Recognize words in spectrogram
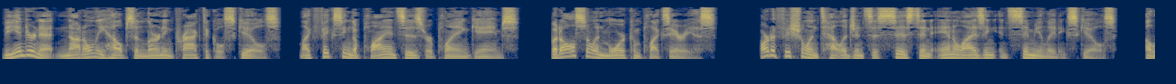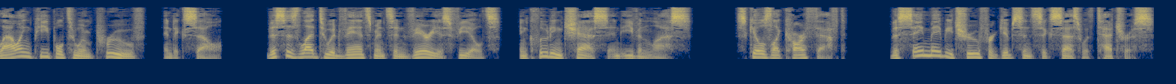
The internet not only helps in learning practical skills, like fixing appliances or playing games, but also in more complex areas. Artificial intelligence assists in analyzing and simulating skills, allowing people to improve and excel. This has led to advancements in various fields, including chess and even less. Skills like car theft. The same may be true for Gibson's success with Tetris.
